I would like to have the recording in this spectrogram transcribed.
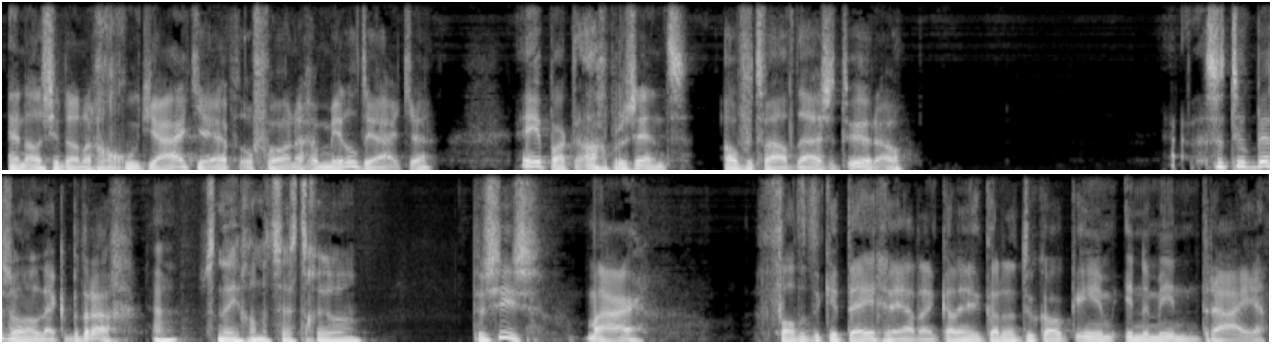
En als je dan een goed jaartje hebt, of gewoon een gemiddeld jaartje, en je pakt 8% over 12.000 euro. Ja, dat is natuurlijk best wel een lekker bedrag. ja, dat is 960 euro. Precies. Maar valt het een keer tegen, ja, dan kan, je- kan het natuurlijk ook in, in de min draaien.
